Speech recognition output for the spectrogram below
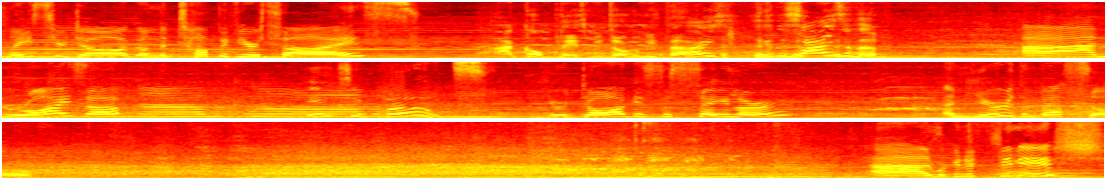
Place your dog on the top of your thighs I can't place my dog on my thighs. Look at the size of them. and rise up into boat. Your dog is the sailor and you're the vessel. And we're gonna finish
